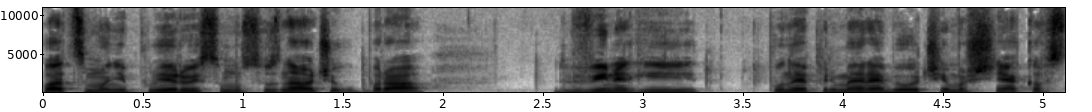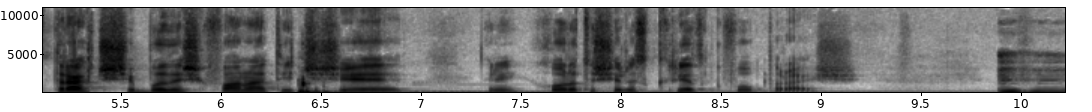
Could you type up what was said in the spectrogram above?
Когато съм манипулирал и съм осъзнал, че го правя, винаги, поне при мен е било, че имаш някакъв страх, че ще бъдеш хванат и че ще... Нали, хората ще разкрият какво правиш. Мгм.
